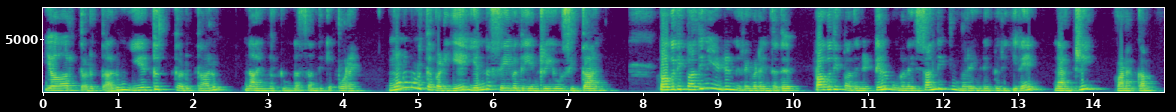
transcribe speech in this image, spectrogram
யார் தடுத்தாலும் எது தடுத்தாலும் நான் இன்னைக்கு உன்னை சந்திக்க போறேன். முணுமுணுத்தபடியே என்ன செய்வது என்று யோசித்தான். பகுதி பதினேழு நிறைவடைந்தது. பகுதி பதினெட்டில் உங்களை சந்திக்கும் வரை விடைபெறுகிறேன். நன்றி வணக்கம்.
